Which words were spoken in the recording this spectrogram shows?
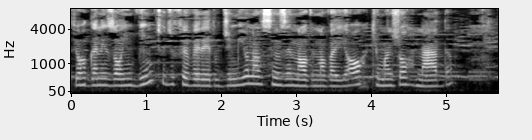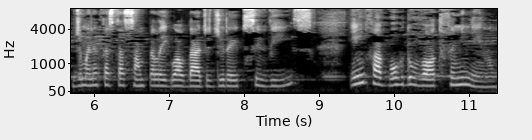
que organizou em 20 de fevereiro de 1909 em Nova York uma jornada de manifestação pela igualdade de direitos civis em favor do voto feminino.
